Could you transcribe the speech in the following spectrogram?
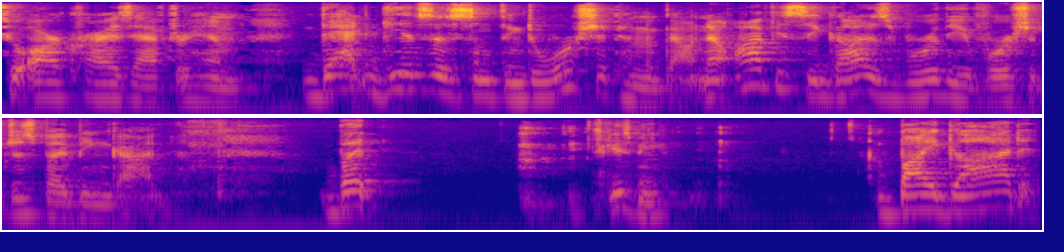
to our cries after him, that gives us something to worship him about. Now, obviously, God is worthy of worship just by being God. But, excuse me, by God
